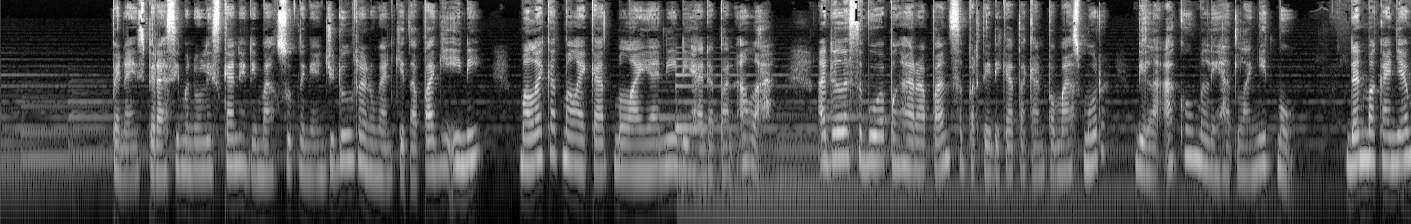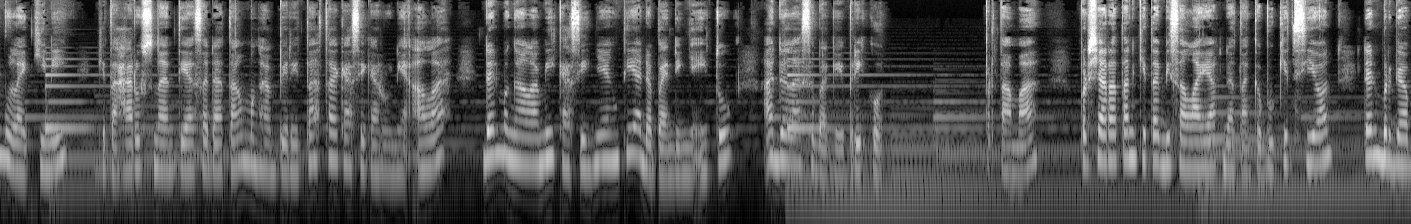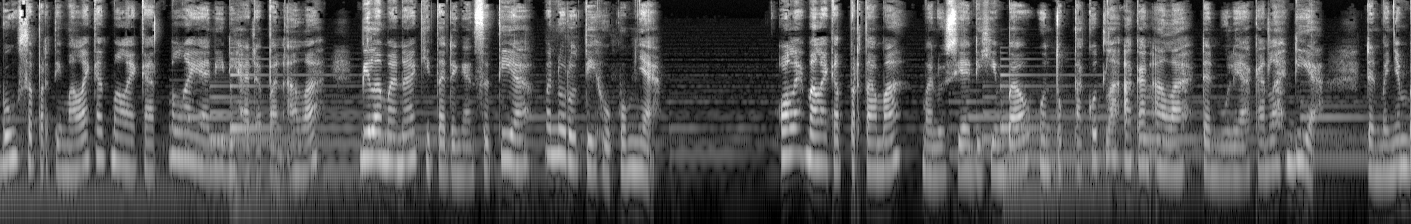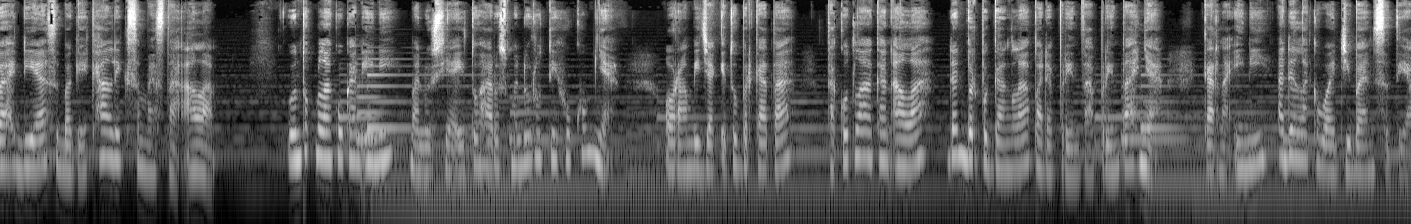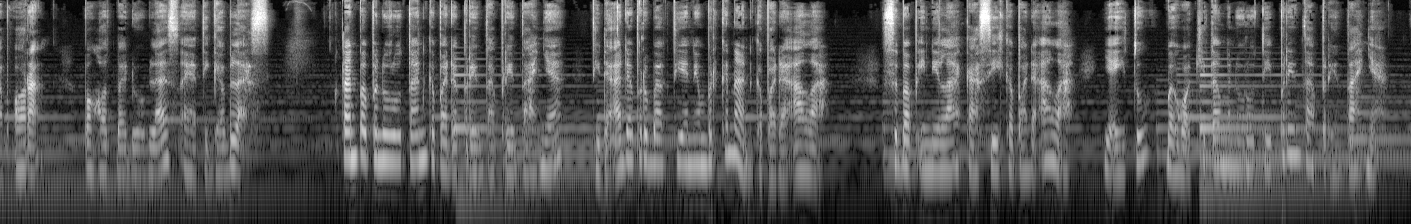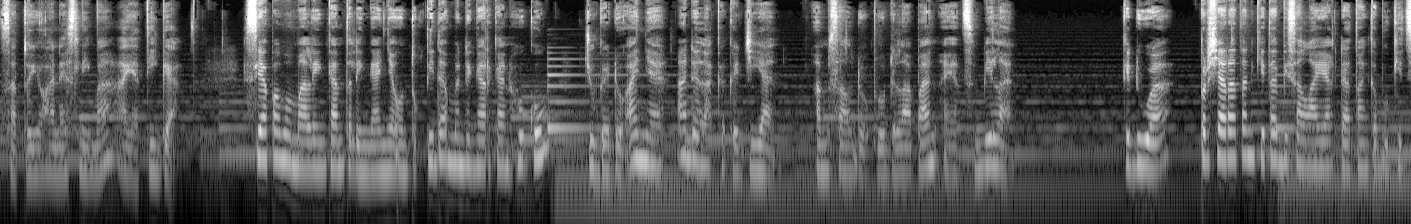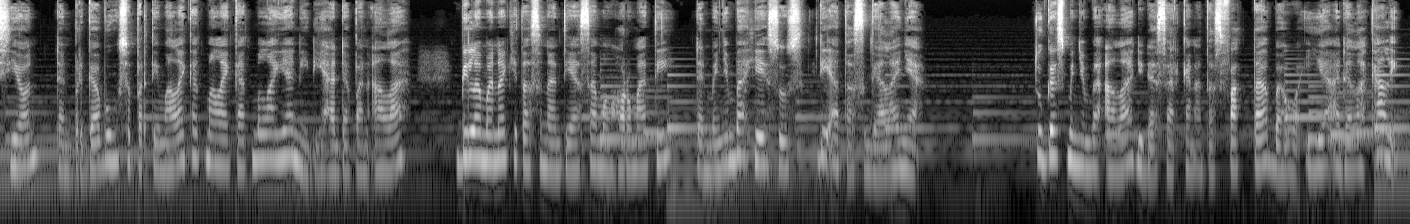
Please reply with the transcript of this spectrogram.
Pena Inspirasi menuliskan yang dimaksud dengan judul renungan kita pagi ini, Malaikat-malaikat melayani di hadapan Allah, adalah sebuah pengharapan seperti dikatakan pemazmur, bila aku melihat langitmu. Dan makanya mulai kini, kita harus senantiasa datang menghampiri tahta kasih karunia Allah dan mengalami kasihnya yang tiada bandingnya itu adalah sebagai berikut. Pertama, persyaratan kita bisa layak datang ke Bukit Sion dan bergabung seperti malaikat-malaikat melayani di hadapan Allah, bila mana kita dengan setia menuruti hukumnya. Oleh malaikat pertama, manusia dihimbau untuk takutlah akan Allah dan muliakanlah Dia, dan menyembah Dia sebagai Khalik semesta alam. Untuk melakukan ini, manusia itu harus menuruti hukumnya. Orang bijak itu berkata, Takutlah akan Allah dan berpeganglah pada perintah-perintahnya, karena ini adalah kewajiban setiap orang. Pengkhotbah 12 ayat 13. Tanpa penurutan kepada perintah-perintahnya, tidak ada perbaktian yang berkenan kepada Allah. Sebab inilah kasih kepada Allah, yaitu bahwa kita menuruti perintah-perintahnya. 1 Yohanes 5 ayat 3. Siapa memalingkan telinganya untuk tidak mendengarkan hukum, juga doanya adalah kekejian. Amsal 28 ayat 9. Kedua, persyaratan kita bisa layak datang ke Bukit Sion dan bergabung seperti malaikat-malaikat melayani di hadapan Allah, bila mana kita senantiasa menghormati dan menyembah Yesus di atas segalanya. Tugas menyembah Allah didasarkan atas fakta bahwa Ia adalah Khalik,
